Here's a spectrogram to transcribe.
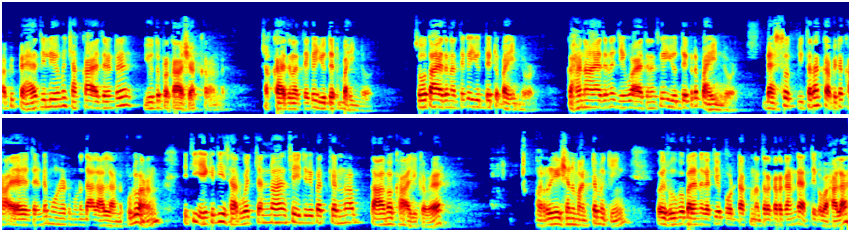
අපි පැහැදිලිවම චක්කායතනට යුද ප්‍රකාශයක් කරන්න. චක්කායතනත් එක්ක යුද්ධයට බහින්න ඕන. සෝතායතනත් එක්ක යුද්ධයට බහින්න ඕන. ගහනායතන ජීවායතනත් එක්ක යුද්ධයකට බහින්න ඕන. බැස්සොත් විතරක් අපිට කායයතනට මුණට මුණ දාලා අල්ලන්න පුළුවන්. ඉතින් ඒකෙදී සරුවච්චන් වහන්සේ ඉදිරිපත් කරනවා తాවකාලිකව පරිේශන මට්ටමකින් ওই රූප බලන ගතිය පොඩ්ඩක් නතර කරගන්න ඇත්තක වහලා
